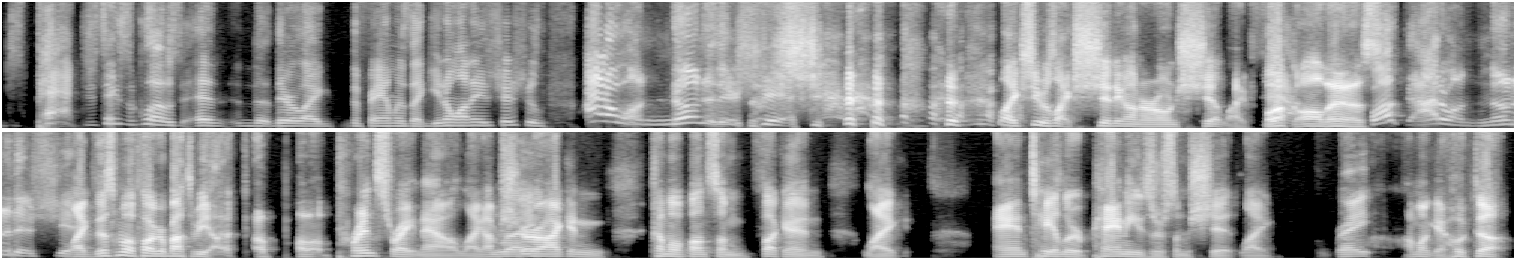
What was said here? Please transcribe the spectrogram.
just pack, just take some clothes. And th- they're like, the family's like, you don't want any shit? She goes, I don't want none of this shit. like she was like shitting on her own shit. Like fuck Yeah. all this. Fuck, I don't want none of this shit. Like this motherfucker about to be a, a, a prince right now. Like I'm sure I can come up on some fucking like Ann Taylor panties or some shit. Like right? I'm gonna get hooked up.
